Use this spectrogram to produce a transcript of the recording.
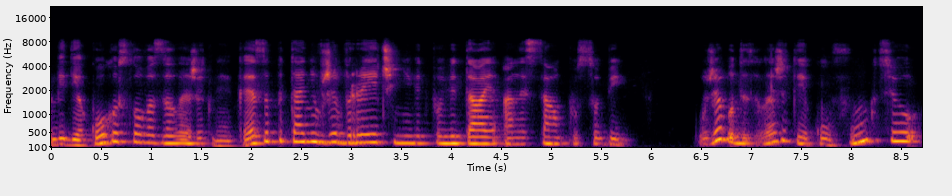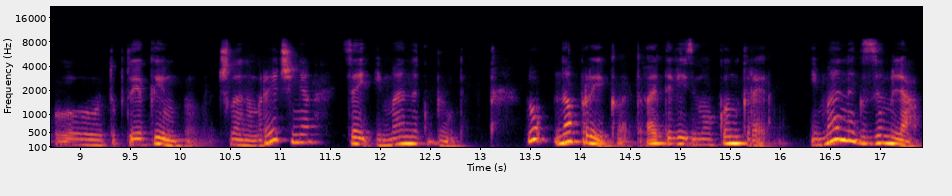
від якого слова залежить, на яке запитання вже в реченні відповідає, а не сам по собі. Уже буде залежати, яку функцію, е, тобто яким членом речення цей іменник буде. Ну, Наприклад, давайте візьмемо конкретно іменник земля.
